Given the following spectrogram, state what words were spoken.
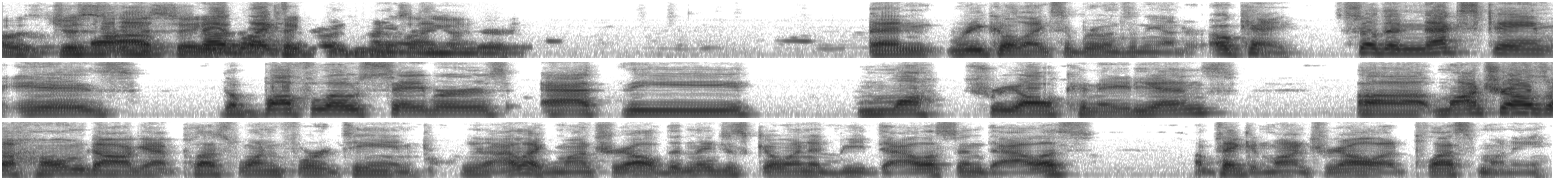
I was just going to uh, say Doug likes the Bruins in the under. And Rico likes the Bruins in the under. Okay, so the next game is the Buffalo Sabres at the Montreal Canadiens. Uh, Montreal's a home dog at plus 114. You know, I like Montreal. Didn't they just go in and beat Dallas in Dallas? I'm taking Montreal at plus money.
